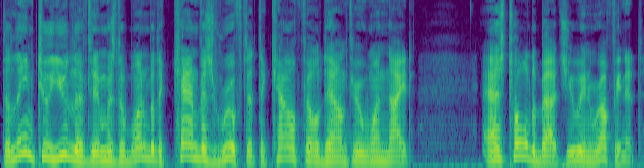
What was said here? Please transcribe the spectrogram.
The lean to you lived in was the one with the canvas roof that the cow fell down through one night, as told about you in Roughing It.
